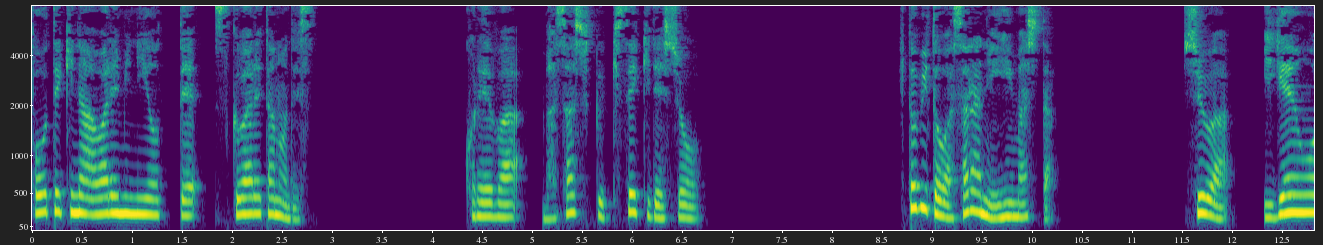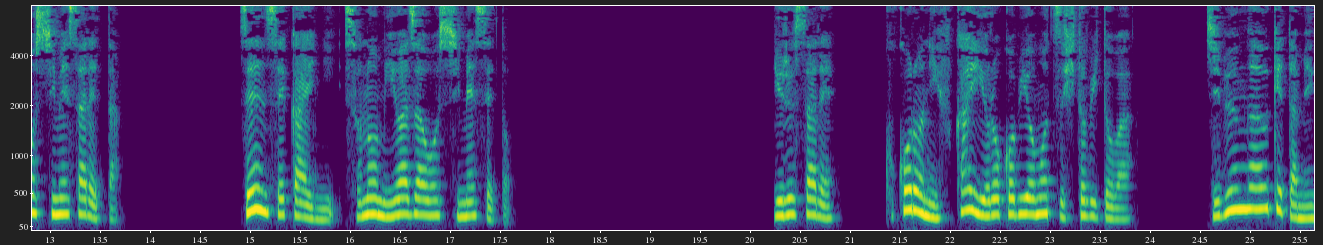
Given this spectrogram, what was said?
方的な憐れみによって救われたのです。これはまさしく奇跡でしょう。人々はさらに言いました。主は威厳を示された。全世界にその見業を示せと。許され、心に深い喜びを持つ人々は、自分が受けた恵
